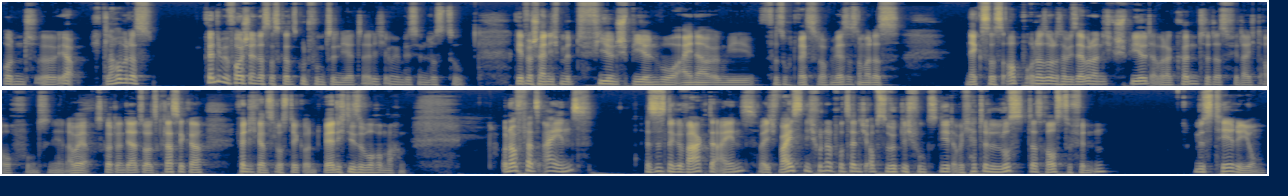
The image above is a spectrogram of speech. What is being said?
Und äh, ja, ich glaube, das könnt ihr mir vorstellen, dass das ganz gut funktioniert. Da hätte ich irgendwie ein bisschen Lust zu. Geht wahrscheinlich mit vielen Spielen, wo einer irgendwie versucht wegzulaufen. Wer ist das nochmal das Nexus Op oder so? Das habe ich selber noch nicht gespielt, aber da könnte das vielleicht auch funktionieren. Aber ja, Scotland Yard so als Klassiker fände ich ganz lustig und werde ich diese Woche machen. Und auf Platz 1, es ist eine gewagte 1, weil ich weiß nicht hundertprozentig, ob es wirklich funktioniert, aber ich hätte Lust, das rauszufinden. Mysterium.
